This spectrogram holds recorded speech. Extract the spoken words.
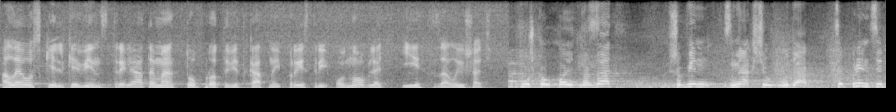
Але оскільки він стрілятиме, то противідкатний пристрій оновлять і залишать. Пушка входить назад, щоб він змягчив удар. Це принцип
